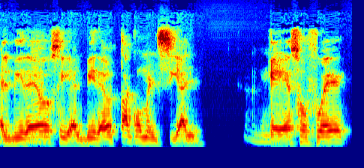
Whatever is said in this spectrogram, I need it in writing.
El video, sí, el video está comercial. Que eso fue,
